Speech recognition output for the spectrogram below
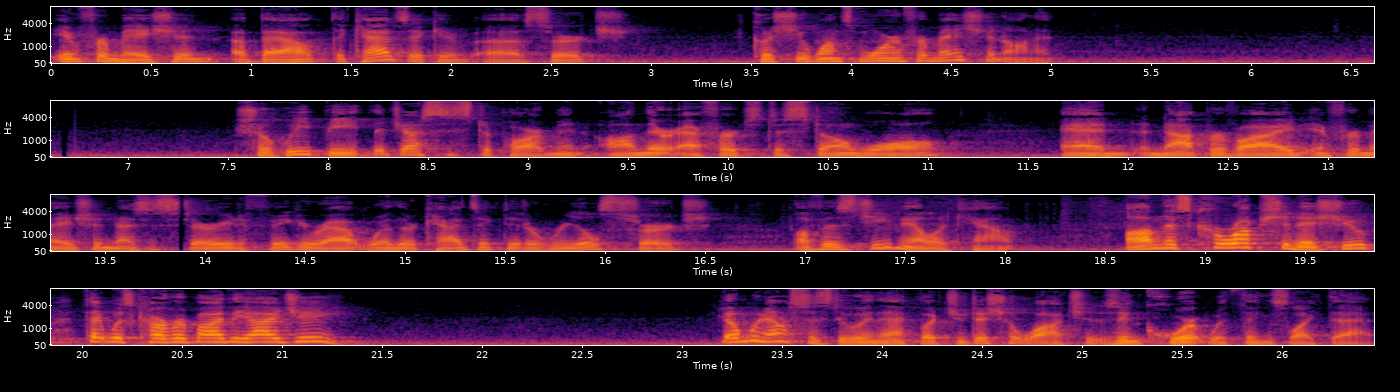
information about the Kadzik uh, search because she wants more information on it. So we beat the Justice Department on their efforts to stonewall and not provide information necessary to figure out whether Kadzik did a real search of his Gmail account on this corruption issue that was covered by the IG. No one else is doing that, but Judicial Watch is in court with things like that.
